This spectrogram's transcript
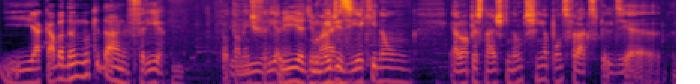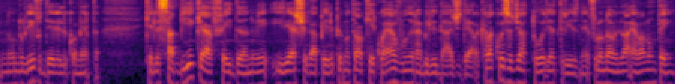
e acaba dando no que dá, né? Fria. Totalmente fria, fria né? demais. O dizia que não ela é uma personagem que não tinha pontos fracos, porque ele dizia no, no livro dele ele comenta que ele sabia que a Faye Dunaway iria chegar para ele e perguntar, ok, qual é a vulnerabilidade dela, aquela coisa de ator e atriz, né? Ele falou, não, ela não tem.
